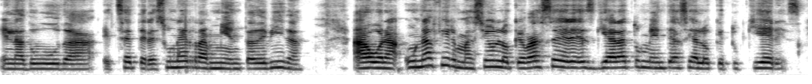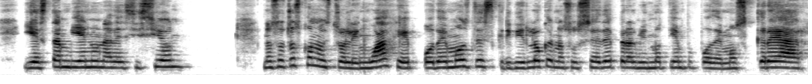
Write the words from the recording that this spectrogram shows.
en la duda, etcétera. Es una herramienta de vida. Ahora, una afirmación lo que va a hacer es guiar a tu mente hacia lo que tú quieres y es también una decisión. Nosotros con nuestro lenguaje podemos describir lo que nos sucede, pero al mismo tiempo podemos crear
